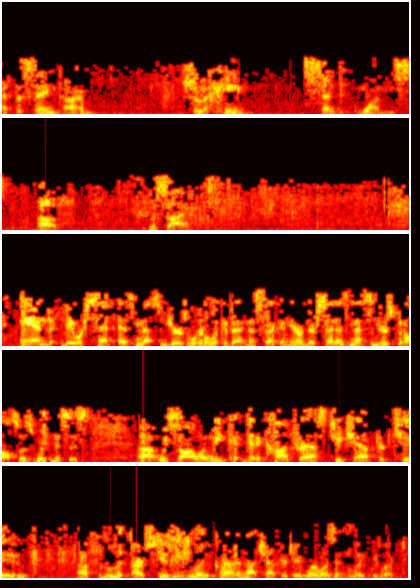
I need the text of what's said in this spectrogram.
at the same time Shalachim, sent ones of Messiah. And they were sent as messengers. We're going to look at that in a second here. They're sent as messengers, but also as witnesses. Uh, we saw when we did a contrast to chapter 2, uh, or excuse me, Luke, rather, not chapter 2. Where was it in Luke we looked?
